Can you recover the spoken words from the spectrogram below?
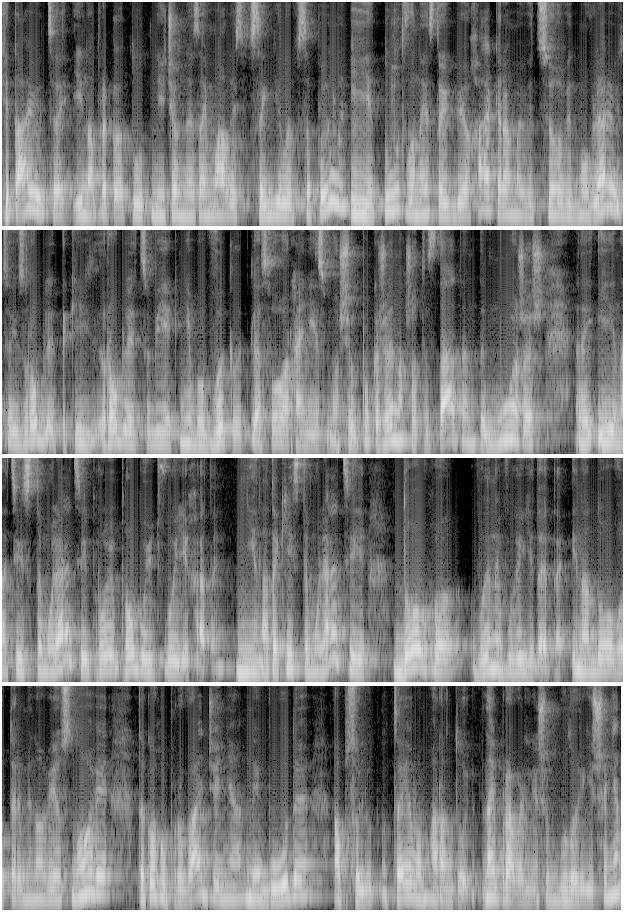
хитаються, і, наприклад, тут нічим не займались, все їли, все пили, і тут вони стають біохакерами, від цього відмовляються і зроблять такий, роблять собі як ніби виклик для свого організму, що покажи на що ти здатен, ти можеш, е, і на цій стимуляції про- пробують виїхати. Ні, на такій стимуляції довго ви не виїдете, і на довготерміновій основі такого провадження не буде абсолютно. Це я вам гарантую. Найправильнішим було рішенням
